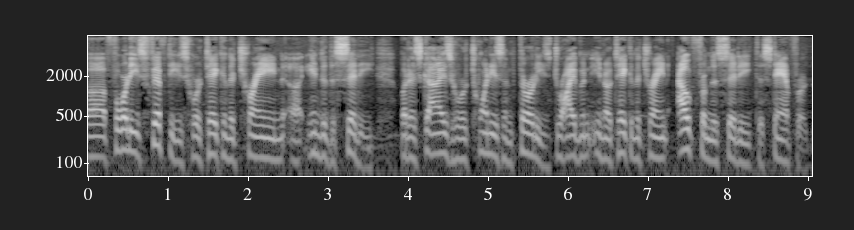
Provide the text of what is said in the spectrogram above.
uh, 40s, 50s who are taking the train uh, into the city, but as guys who are 20s and 30s driving, you know, taking the train out from the city to Stamford.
